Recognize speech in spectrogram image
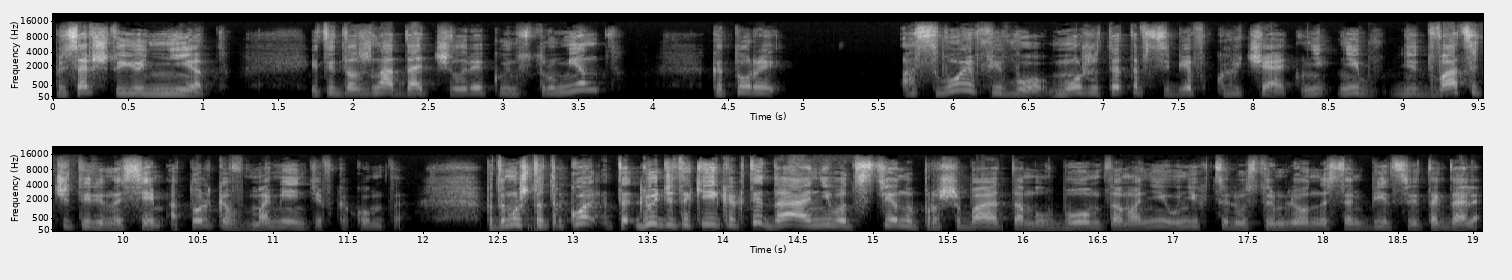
Представь, что ее нет. И ты должна дать человеку инструмент, который освоив его, может это в себе включать. Не, не, не 24 на 7, а только в моменте в каком-то. Потому что такой, люди такие, как ты, да, они вот стену прошибают там лбом, там они, у них целеустремленность, амбиции и так далее.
